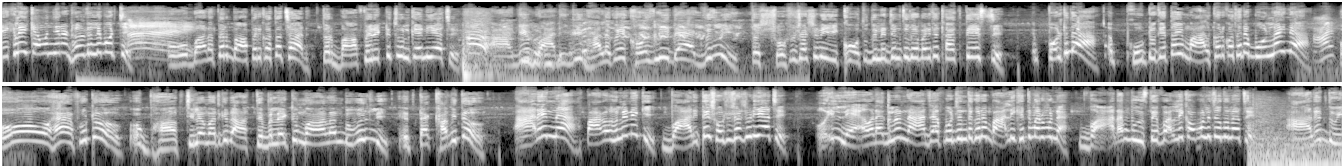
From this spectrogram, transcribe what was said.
দেখলেই কেমন যেন ঢোল ঢলে পড়ছে। ও বাড়া তোর বাপের কথা ছাড়। তোর বাপের একটু চুলকানি আছে। আগে বাড়ি গিয়ে ভালো করে খোঁজ নিয়ে দেখ বুঝলি? তোর শ্বশুর শাশুড়ি কতদিনের জন্য তোদের বাড়িতে থাকতে এসছে? পল্টুদা ফুটুকে তো ওই মালকর কথাটা বললাই না? ও হ্যাঁ ফুটো। ও ভাবছিলাম আজকে রাত্রেবেলা একটু মাল আনব, বুঝলি? তা খাবি তো? আরে না, পাগল হলে নাকি? বাড়িতে শ্বশুর শাশুড়ি আছে। ওই লেওড়া গুলো না যা পর্যন্ত করে বালি খেতে পারব না। বাড়া বুঝতে পারলে কপালে চোদন আছে। আরে দুই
